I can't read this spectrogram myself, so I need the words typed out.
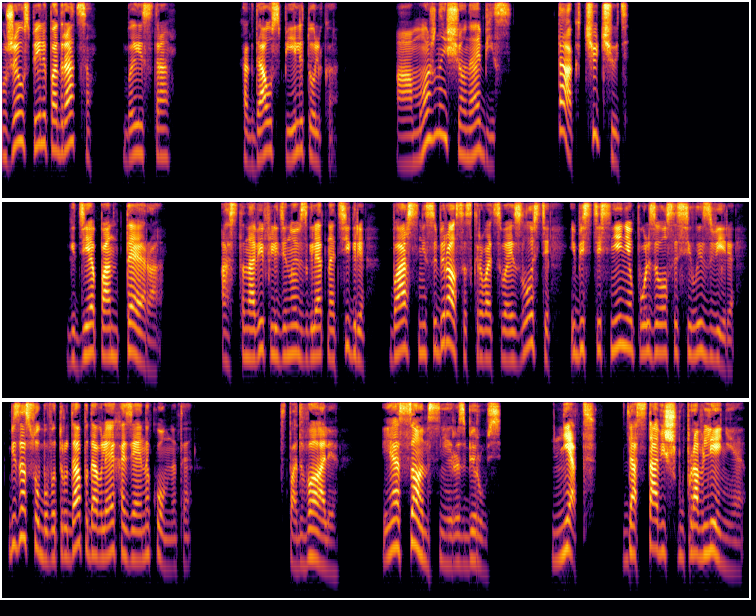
Уже успели подраться? Быстро. Когда успели только? А можно еще на бис? Так, чуть-чуть. Где пантера? Остановив ледяной взгляд на тигре, Барс не собирался скрывать своей злости и без стеснения пользовался силой зверя, без особого труда подавляя хозяина комнаты. «В подвале. Я сам с ней разберусь». «Нет, доставишь в управление».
